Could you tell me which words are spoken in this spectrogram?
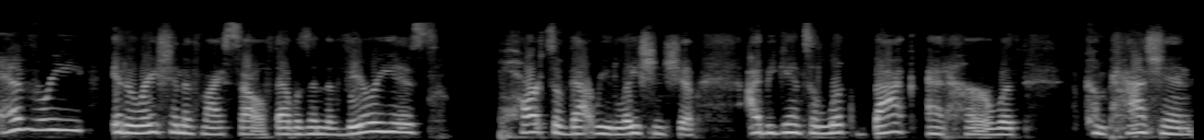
every iteration of myself that was in the various parts of that relationship, I began to look back at her with compassion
